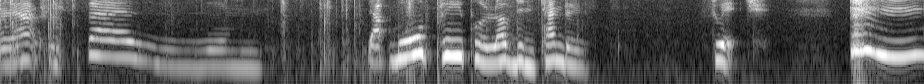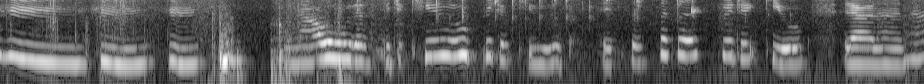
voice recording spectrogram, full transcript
And it actually says um, that more people love Nintendo Switch. so now there's Fidget Cube, Fidget Cube, Fidget Cube, la la la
